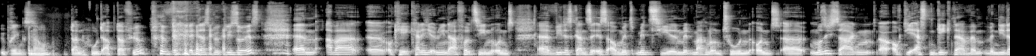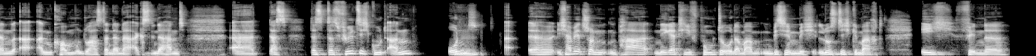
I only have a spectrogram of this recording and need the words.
Übrigens, genau. dann Hut ab dafür, wenn, das wirklich so ist. Ähm, aber äh, okay, kann ich irgendwie nachvollziehen und äh, wie das Ganze ist, auch mit, mit Zielen, mit Machen und Tun. Und äh, muss ich sagen, äh, auch die ersten Gegner, wenn, wenn die dann äh, ankommen und du hast dann deine Axt in der Hand, äh, das, das, das fühlt sich gut an. Und mhm ich habe jetzt schon ein paar Negativpunkte oder mal ein bisschen mich lustig gemacht. Ich finde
